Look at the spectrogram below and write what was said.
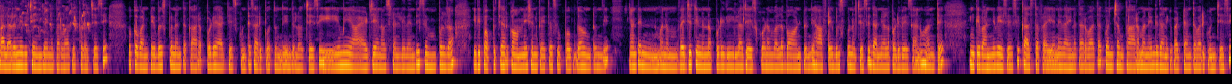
కలర్ అనేది చేంజ్ అయిన తర్వాత ఇక్కడ వచ్చేసి ఒక వన్ టేబుల్ స్పూన్ అంత కారప్పొడి యాడ్ చేసుకుంటే సరిపోతుంది. ఇందులో వచ్చేసి ఏమీ యాడ్ చేయని అవసరం లేదండి సింపుల్గా ఇది పప్పుచారు కాంబినేషన్కి అయితే సూపర్గా ఉంటుంది. అంటే మనం వెజ్ తిన్నప్పుడు ఇది ఇలా చేసుకోవడం వల్ల బాగుంటుంది. హాఫ్ టేబుల్ స్పూన్ వచ్చేసి ధనియాల పొడి వేసాను. అంతే. ఇంక ఇవన్నీ వేసేసి కాస్త ఫ్రై అనేది అయిన తర్వాత కొంచెం కారం అనేది దానికి పట్టేంత వరకు ఉంచేసి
